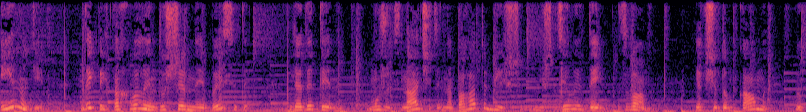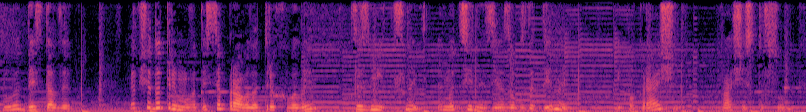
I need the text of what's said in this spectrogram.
Іноді декілька хвилин душевної бесіди для дитини можуть значити набагато більше, ніж цілий день з вами, якщо думками ви були десь далеко. Якщо дотримуватися правила трьох хвилин, це зміцнить емоційний зв'язок з дитиною і покращить ваші стосунки.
